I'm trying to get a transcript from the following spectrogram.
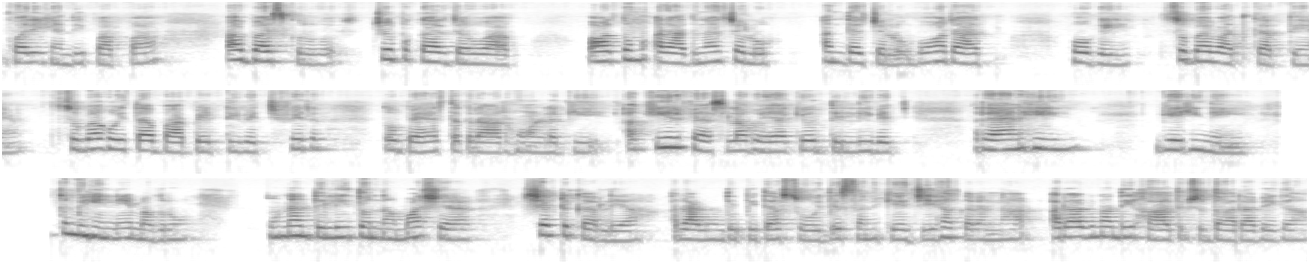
गौरी कहती पापा अब बस करो चुप कर जाओ आप और तुम आराधना चलो अंदर चलो बहुत रात ਹੋ ਗਈ। ਸੁਬਹ ਬਾਤ ਕਰਤੇ ਹੈ। ਸੁਬਹ ਹੋਈ ਤਾਂ ਬਾਪ ਬੇਟੀ ਵਿੱਚ ਫਿਰ ਤੋਂ ਬਹਿਸ ਤਕਰਾਰ ਹੋਣ ਲੱਗੀ। ਅਖੀਰ ਫੈਸਲਾ ਹੋਇਆ ਕਿ ਉਹ ਦਿੱਲੀ ਵਿੱਚ ਰਹਿਣ ਹੀ ਗਏ ਹੀ ਨਹੀਂ। ਇੱਕ ਮਹੀਨੇ ਮਗਰੋਂ ਉਹਨਾਂ ਦਿੱਲੀ ਤੋਂ ਨਵਾਂ ਸ਼ਹਿਰ ਸ਼ਿਫਟ ਕਰ ਲਿਆ। ਅਰਾਗਨਾ ਦੇ ਪਿਤਾ ਸੋਚਦੇ ਸਨ ਕਿ ਅਜਿਹਾ ਕਰਨ ਨਾਲ ਅਰਾਗਨਾ ਦੀ ਹਾਲਤ ਵਿੱਚ ਸੁਧਾਰ ਆਵੇਗਾ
